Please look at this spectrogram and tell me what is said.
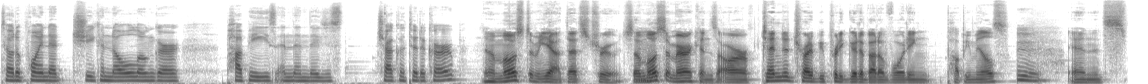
till the point that she can no longer puppies and then they just chuck her to the curb? Now, most of them, yeah, that's true. So mm. most Americans are tend to try to be pretty good about avoiding puppy mills, mm. and it's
